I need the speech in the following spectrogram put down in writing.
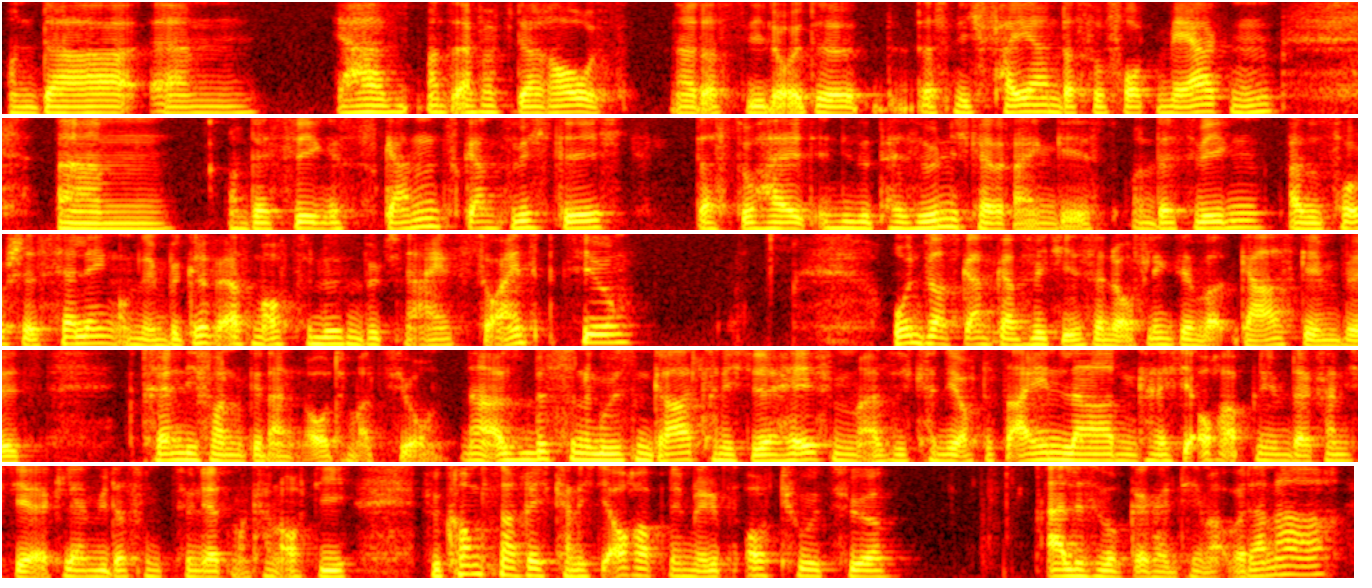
Und da ähm, ja, sieht man es einfach wieder raus, ne, dass die Leute das nicht feiern, das sofort merken. Ähm, und deswegen ist es ganz, ganz wichtig, dass du halt in diese Persönlichkeit reingehst. Und deswegen, also Social Selling, um den Begriff erstmal aufzulösen, wirklich eine 1 zu 1 Beziehung. Und was ganz, ganz wichtig ist, wenn du auf LinkedIn Gas geben willst, trenn dich von Gedankenautomation. Na, also bis zu einem gewissen Grad kann ich dir da helfen. Also ich kann dir auch das einladen, kann ich dir auch abnehmen, da kann ich dir erklären, wie das funktioniert. Man kann auch die Willkommensnachricht, kann ich dir auch abnehmen, da gibt's auch Tools für. Alles überhaupt gar kein Thema. Aber danach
